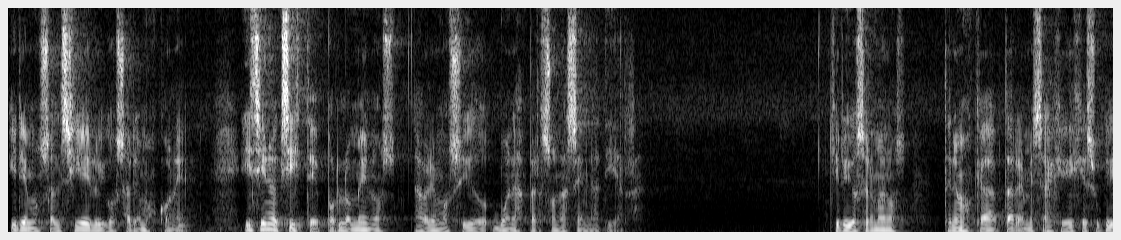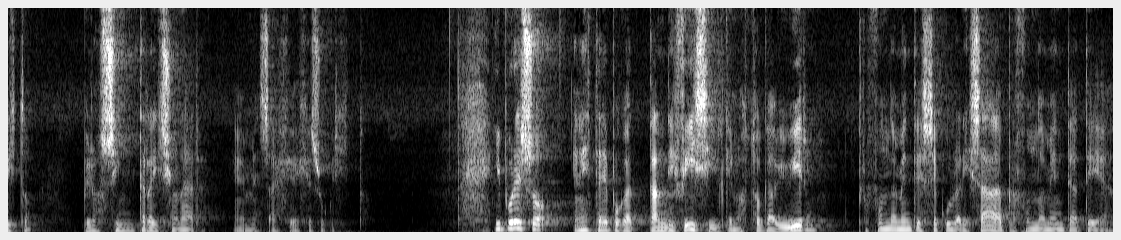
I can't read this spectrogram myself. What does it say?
iremos al cielo y gozaremos con Él. Y si no existe, por lo menos habremos sido buenas personas en la tierra. Queridos hermanos, tenemos que adaptar el mensaje de Jesucristo, pero sin traicionar el mensaje de Jesucristo. Y por eso, en esta época tan difícil que nos toca vivir, profundamente secularizada, profundamente atea,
